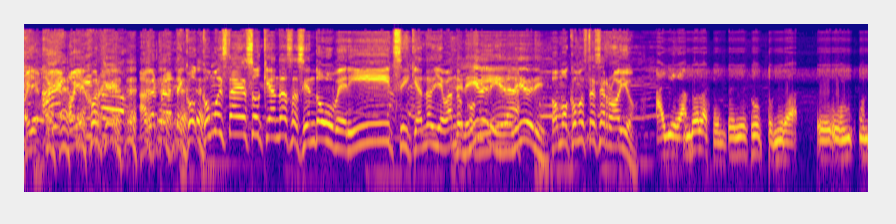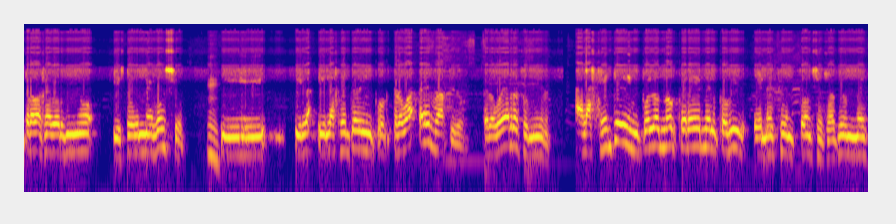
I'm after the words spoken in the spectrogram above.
Oye, oye, oye, Jorge, a ver, espérate, ¿cómo, cómo está eso que andas haciendo Uber Eats y que andas llevando Delivery, comida? delivery. ¿Cómo, ¿Cómo está ese rollo? ayudando a la gente, viejo, pues mira, eh, un, un trabajador mío hizo un negocio y, y, la, y la gente de mi pueblo, pero va, es rápido, te lo voy a resumir. A la gente de mi pueblo no cree en el COVID en ese entonces, hace un mes.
